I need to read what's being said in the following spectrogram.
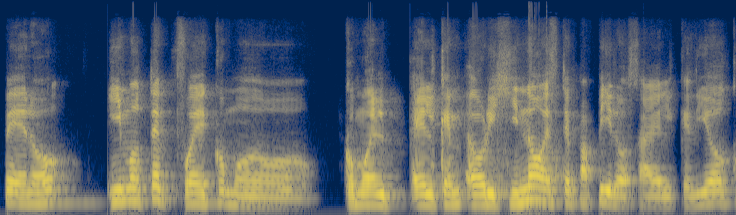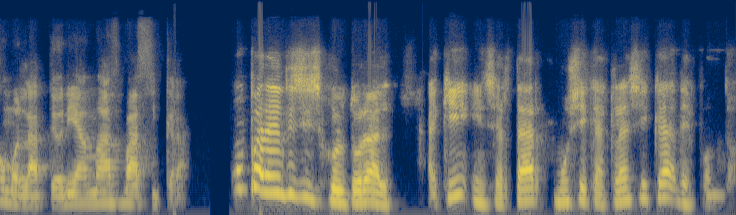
pero Imhotep fue como, como el, el que originó este papiro, o sea, el que dio como la teoría más básica. Un paréntesis cultural. Aquí insertar música clásica de fondo.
